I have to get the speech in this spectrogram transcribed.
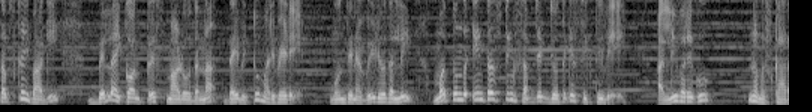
ಸಬ್ಸ್ಕ್ರೈಬ್ ಆಗಿ ಬೆಲ್ ಐಕಾನ್ ಪ್ರೆಸ್ ಮಾಡೋದನ್ನು ದಯವಿಟ್ಟು ಮರಿಬೇಡಿ. ಮುಂದಿನ ವಿಡಿಯೋದಲ್ಲಿ ಮತ್ತೊಂದು ಇಂಟ್ರೆಸ್ಟಿಂಗ್ ಸಬ್ಜೆಕ್ಟ್ ಜೊತೆಗೆ ಸಿಗ್ತೀವಿ. ಅಲ್ಲಿವರೆಗೂ ನಮಸ್ಕಾರ.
